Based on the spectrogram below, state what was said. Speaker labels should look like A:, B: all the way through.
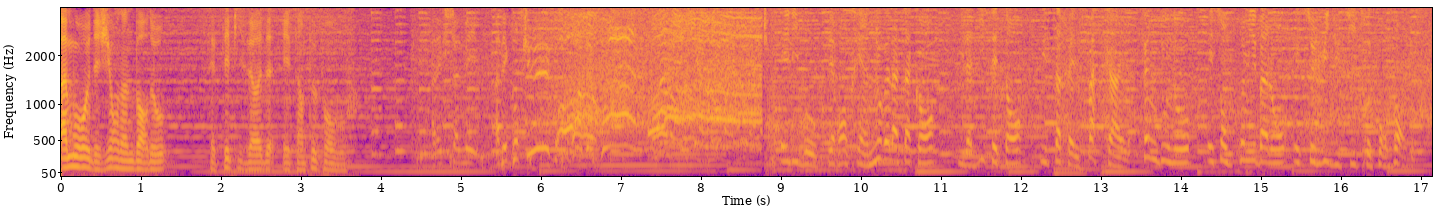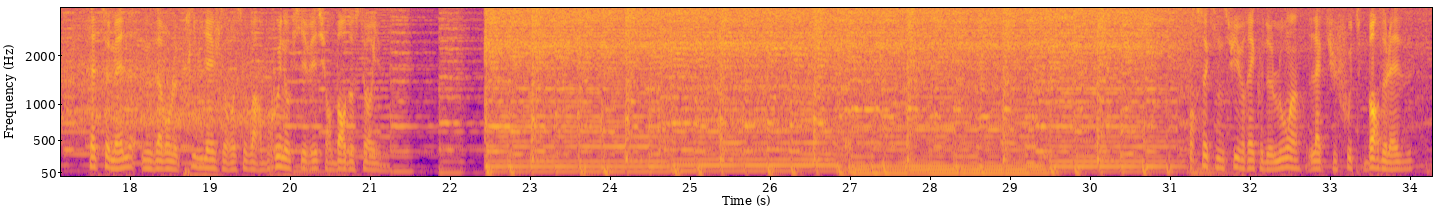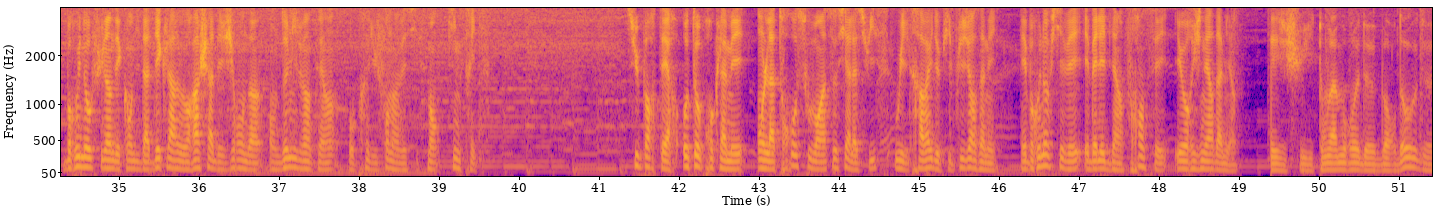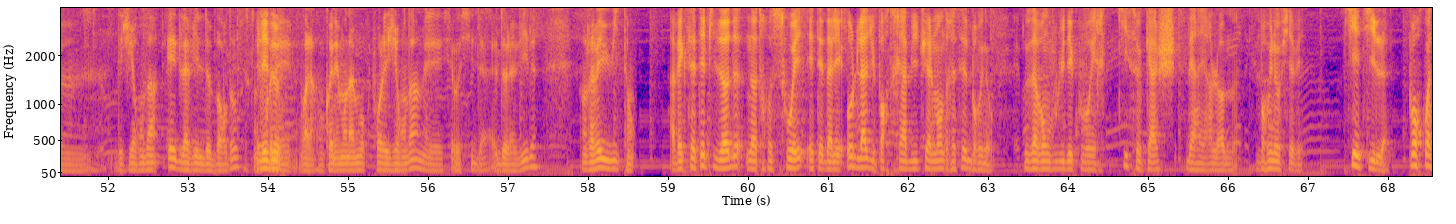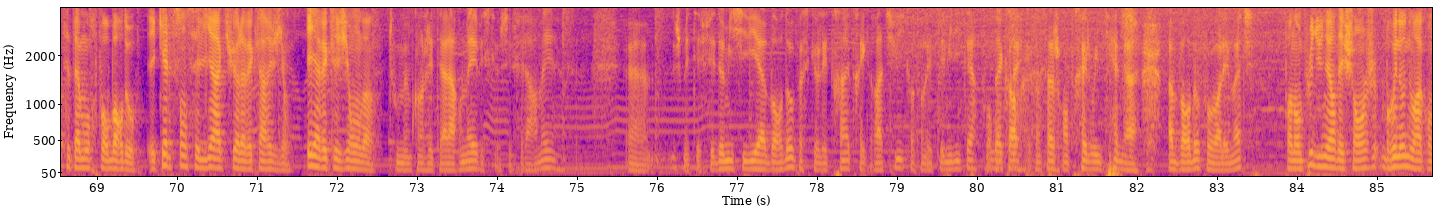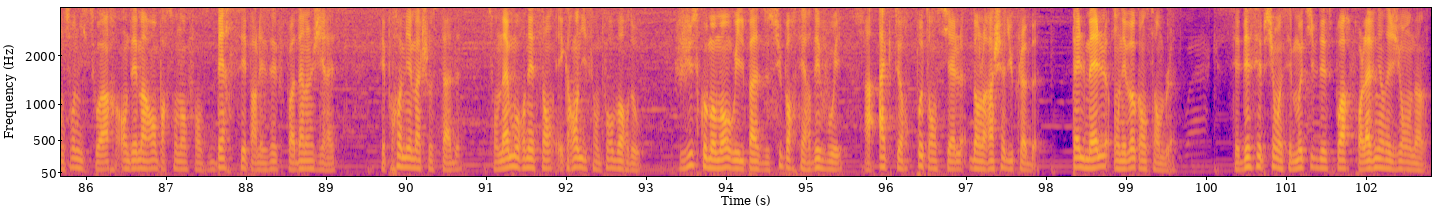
A: Amoureux des Girondins de Bordeaux, cet épisode est un peu pour vous.
B: Avec Chalmé, avec Gourcuff, oh, deux fois oh,
C: Elibo fait rentrer un nouvel attaquant. Il a 17 ans, il s'appelle Pascal Fenduno et son premier ballon est celui du titre pour Bordeaux.
A: Cette semaine, nous avons le privilège de recevoir Bruno Fievé sur Bordeaux Stories. Ceux qui ne suivraient que de loin l'actu foot bordelaise, Bruno fut l'un des candidats déclarés au rachat des Girondins en 2021 auprès du fonds d'investissement King Street. Supporter autoproclamé, on l'a trop souvent associé à la Suisse où il travaille depuis plusieurs années. Mais Bruno Fievé est bel et bien français et originaire d'Amiens.
D: Et je suis tombé amoureux de Bordeaux, de, des Girondins et de la ville de Bordeaux. parce
A: Les deux.
D: Voilà, on connaît mon amour pour les Girondins, mais c'est aussi de la, de la ville. Quand j'avais 8 ans.
A: Avec cet épisode, notre souhait était d'aller au-delà du portrait habituellement dressé de Bruno. Nous avons voulu découvrir qui se cache derrière l'homme, Bruno Fievé. Qui est-il? Pourquoi cet amour pour Bordeaux? Et quels sont ses liens actuels avec la région? Et avec les Girondins?
D: Tout même quand j'étais à l'armée, puisque j'ai fait l'armée, ça- euh, je m'étais fait domicilier à Bordeaux parce que les trains étaient gratuits quand on était militaire pour
A: D'accord.
D: rentrer. Et comme ça, je rentrais le week-end à, à Bordeaux pour voir les matchs.
A: Pendant plus d'une heure d'échange, Bruno nous raconte son histoire en démarrant par son enfance bercée par les exploits d'Alain Giresse, ses premiers matchs au stade, son amour naissant et grandissant pour Bordeaux, jusqu'au moment où il passe de supporter dévoué à acteur potentiel dans le rachat du club. Pêle-mêle, on évoque ensemble ses déceptions et ses motifs d'espoir pour l'avenir des Girondins,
